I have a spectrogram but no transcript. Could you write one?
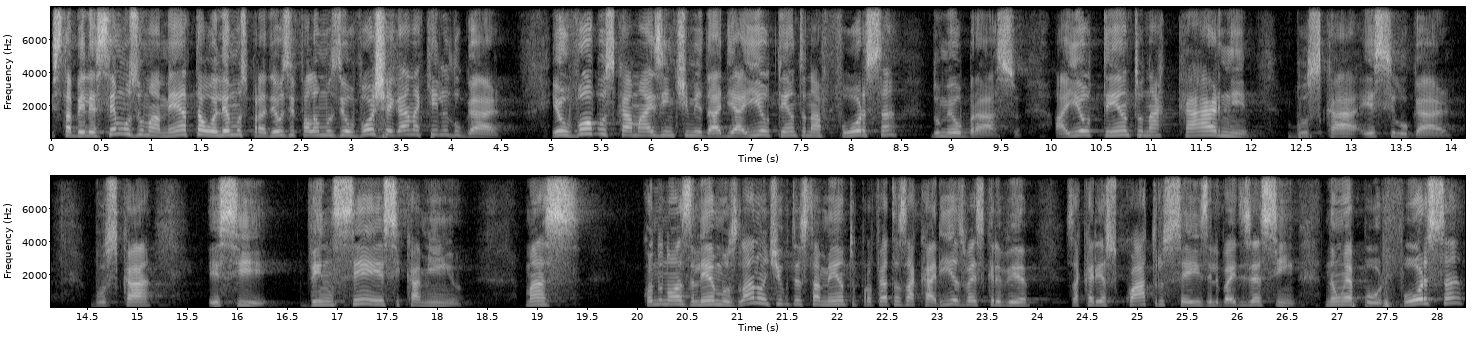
estabelecemos uma meta, olhamos para Deus e falamos: eu vou chegar naquele lugar. Eu vou buscar mais intimidade, e aí eu tento na força do meu braço, aí eu tento na carne buscar esse lugar, buscar esse, vencer esse caminho. Mas, quando nós lemos lá no Antigo Testamento, o profeta Zacarias vai escrever, Zacarias 4, 6, ele vai dizer assim: Não é por força,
